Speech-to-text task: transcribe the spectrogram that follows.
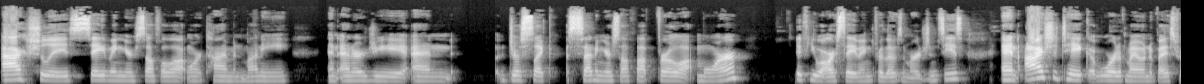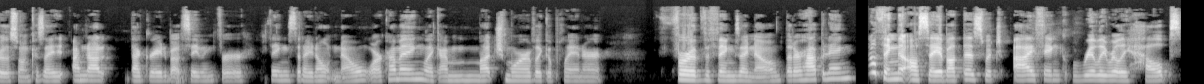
actually saving yourself a lot more time and money and energy and just like setting yourself up for a lot more if you are saving for those emergencies. And I should take a word of my own advice for this one because I'm not that great about saving for things that I don't know are coming. Like, I'm much more of like a planner for the things I know that are happening. The thing that I'll say about this, which I think really, really helps,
